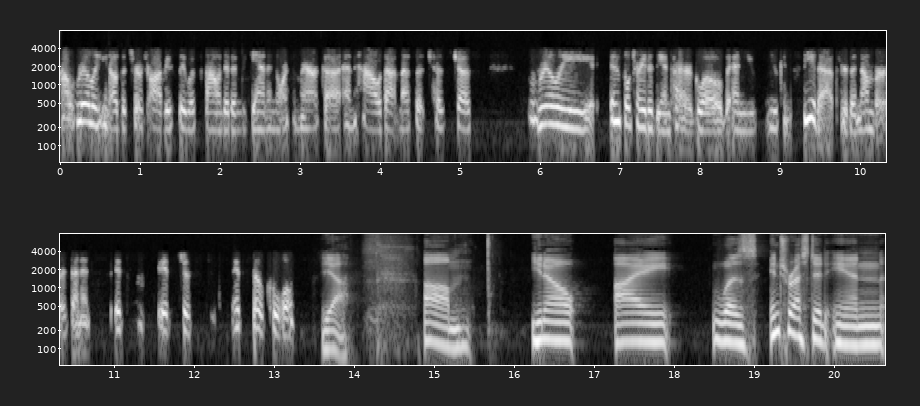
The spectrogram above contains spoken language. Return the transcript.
how really, you know, the church obviously was founded and began in North America and how that message has just really infiltrated the entire globe and you, you can see that through the numbers and it's, it's, it's just, it's so cool. Yeah. Um, you know, I was interested in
